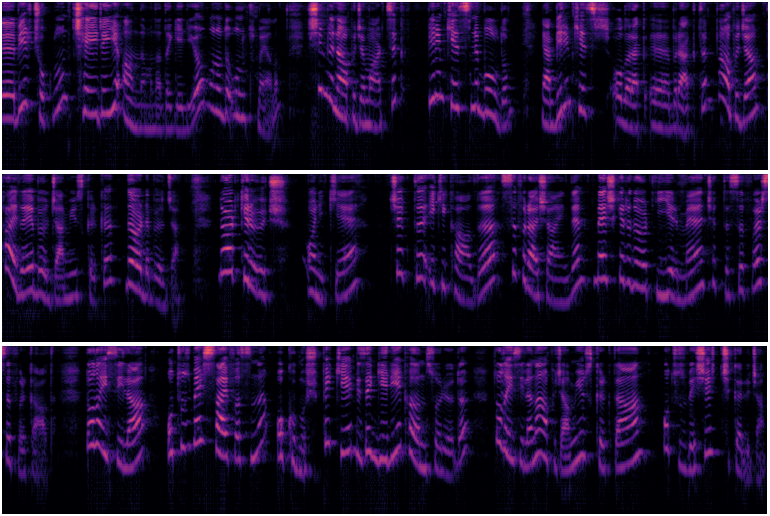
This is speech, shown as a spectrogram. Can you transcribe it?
e, bir çokluğun çeyreği anlamına da geliyor. Bunu da unutmayalım. Şimdi ne yapacağım artık? Birim kesrini buldum. Yani birim kesir olarak e, bıraktım. Ne yapacağım? Paydaya böleceğim 140'ı. 4'e böleceğim. 4 kere 3 12. Çıktı 2 kaldı. 0 aşağı indim. 5 kere 4 20. Çıktı 0 0 kaldı. Dolayısıyla 35 sayfasını okumuş. Peki bize geriye kalanı soruyordu. Dolayısıyla ne yapacağım? 140'dan 35'i çıkaracağım.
